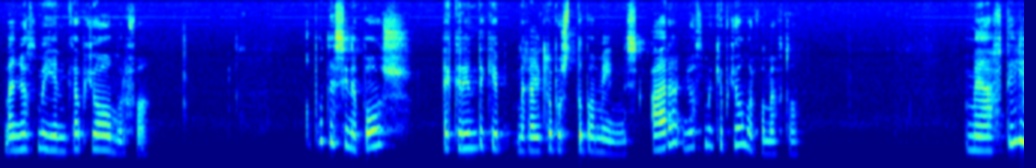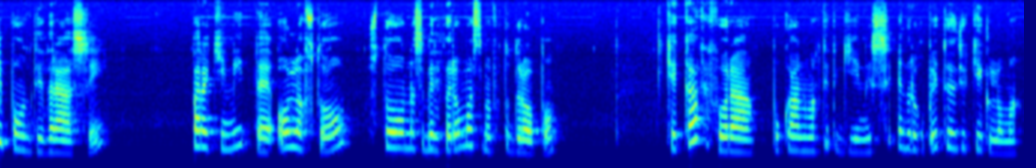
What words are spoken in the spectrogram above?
να νιώθουμε γενικά πιο όμορφα. Οπότε, συνεπώς, εκρίνεται και μεγαλύτερο ποσοστό ντοπαμίνης, άρα νιώθουμε και πιο όμορφα με αυτό. Με αυτή λοιπόν τη δράση, παρακινείται όλο αυτό στο να συμπεριφερόμαστε με αυτόν τον τρόπο και κάθε φορά που κάνουμε αυτή την κίνηση ενεργοποιείται το ίδιο κύκλωμα.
